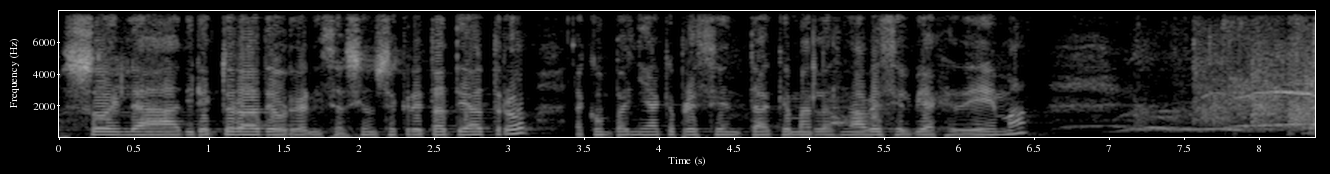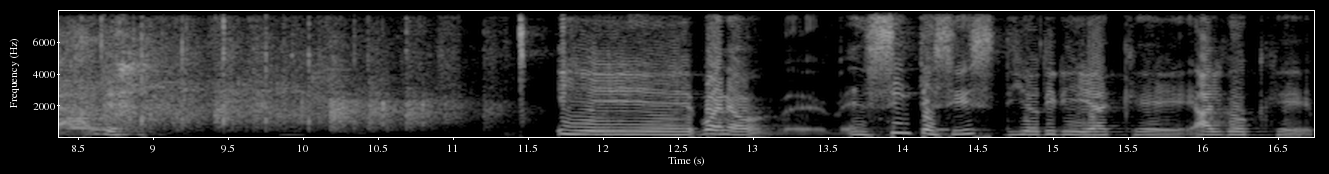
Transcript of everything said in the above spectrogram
soy la directora de Organización Secreta Teatro, la compañía que presenta Quemar las naves, el viaje de Emma. Y bueno, en síntesis, yo diría que algo que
